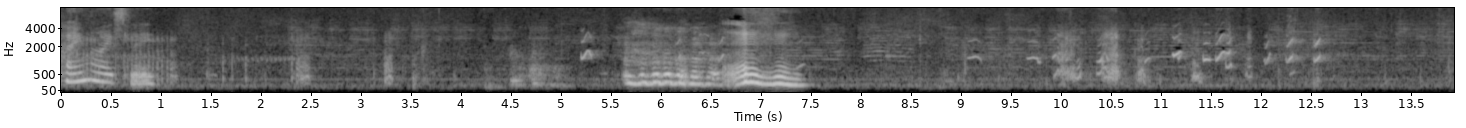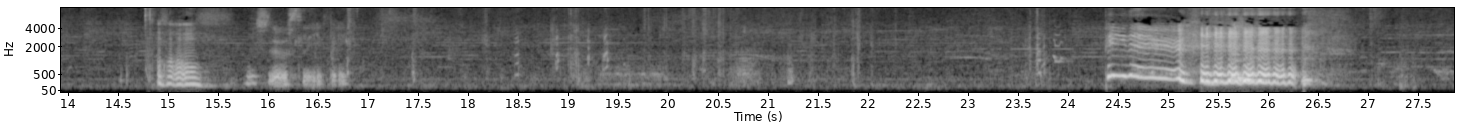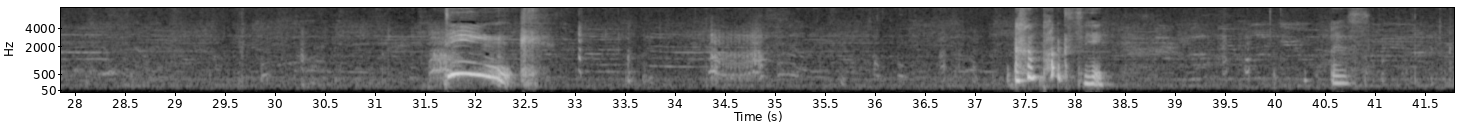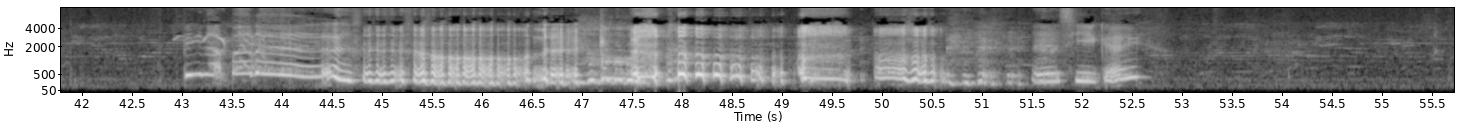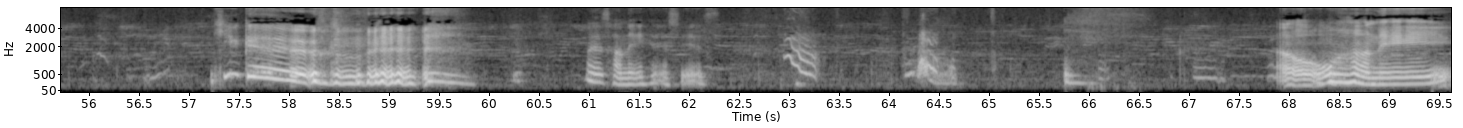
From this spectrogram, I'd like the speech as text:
play nicely. Oh, he's so sleepy. Peter! Puxy. is Peanut butter! oh, oh. There's Hugo. Hugo! Where's Honey? Here she is. Oh, honey.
